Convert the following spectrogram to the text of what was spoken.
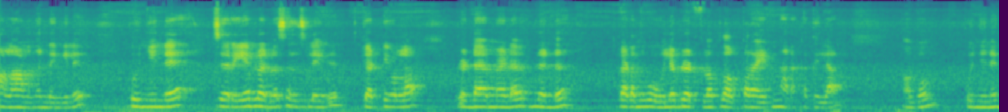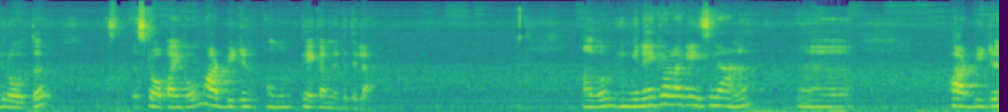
ആളാണെന്നുണ്ടെങ്കിൽ കുഞ്ഞിന്റെ ചെറിയ ബ്ലഡ് വെസൽസിലേക്ക് കട്ടിയുള്ള ബ്ലഡ് അമ്മയുടെ ബ്ലഡ് കടന്നു പോകില്ല ബ്ലഡ് ഫ്ലോ പ്രോപ്പറായിട്ട് നടക്കത്തില്ല. അപ്പം കുഞ്ഞിന് ഗ്രോത്ത് സ്റ്റോപ്പായി പോകും ഹാർട്ട് ബീറ്റ് ഒന്നും കേൾക്കാൻ പറ്റത്തില്ല. അപ്പം ഇങ്ങനെയൊക്കെയുള്ള കേസിലാണ് ഹാർട്ട് ബീറ്റ്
